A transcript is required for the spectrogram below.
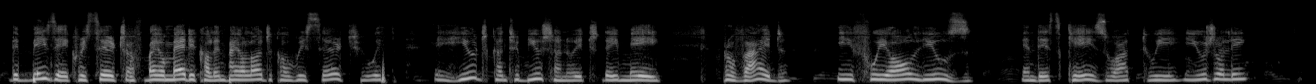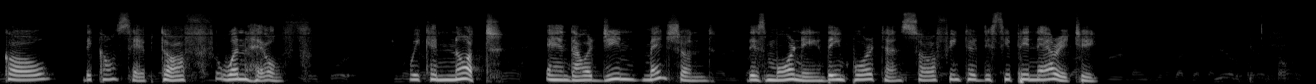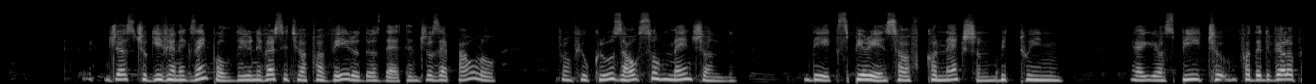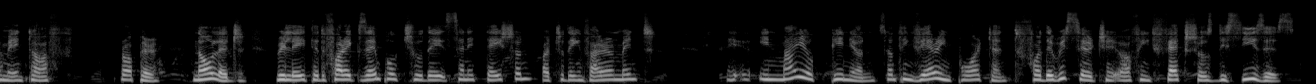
the basic research of biomedical and biological research with a huge contribution which they may provide if we all use, in this case, what we usually call the concept of One Health. We cannot, and our dean mentioned this morning the importance of interdisciplinarity. Just to give you an example, the University of Aveiro does that, and Jose Paulo from Fiocruz also mentioned the experience of connection between uh, your speech for the development of proper knowledge related, for example, to the sanitation or to the environment in my opinion, something very important for the research of infectious diseases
